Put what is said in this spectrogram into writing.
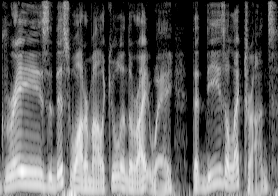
graze this water molecule in the right way that these electrons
